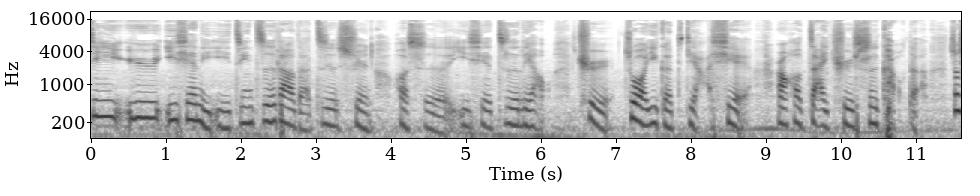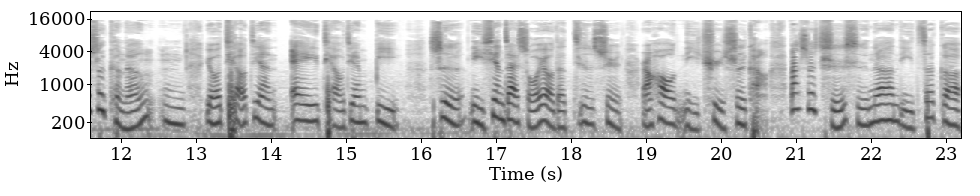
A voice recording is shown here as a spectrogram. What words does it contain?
基于一些你已经知道的资讯或是一些资料去做一个假设，然后再去思考的，就是可能嗯有条件 A 条件 B 是你现在所有的资讯，然后你去思考，但是其实呢，你这个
